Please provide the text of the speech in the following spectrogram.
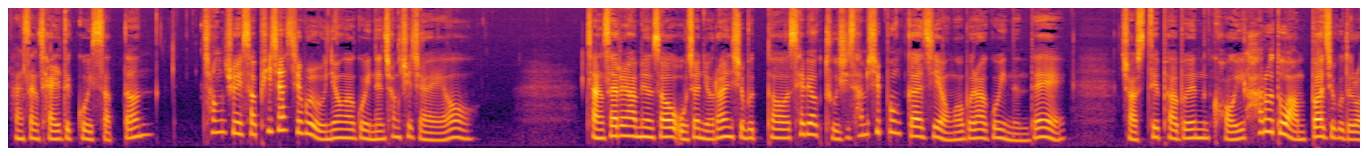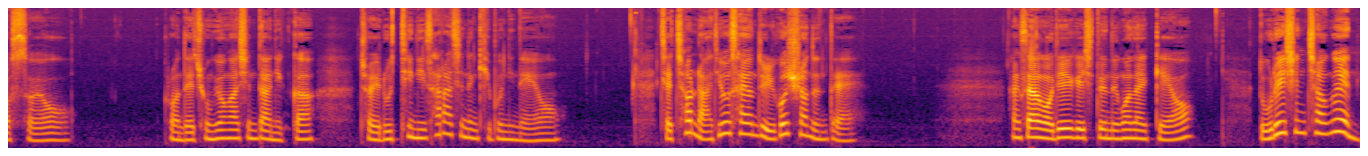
항상 잘 듣고 있었던 청주에서 피자집을 운영하고 있는 청취자예요. 장사를 하면서 오전 11시부터 새벽 2시 30분까지 영업을 하고 있는데, 저스트팝은 거의 하루도 안 빠지고 들었어요. 그런데 종영하신다니까 저의 루틴이 사라지는 기분이네요. 제 첫 라디오 사연도 읽어주셨는데. 항상 어디에 계시든 응원할게요. 노래 신청은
